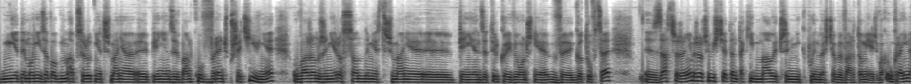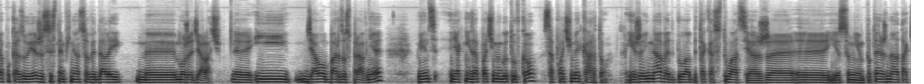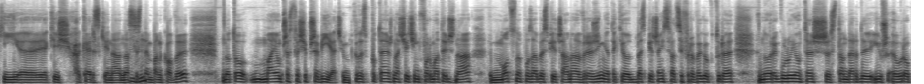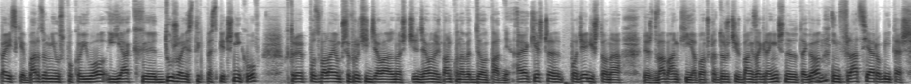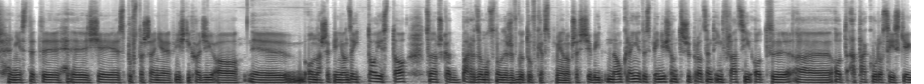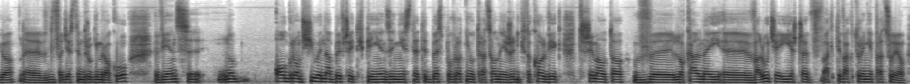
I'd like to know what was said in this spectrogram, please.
Nie demonizowałbym absolutnie trzymania e, pieniędzy w banku, wręcz przeciwnie. Uważam, że nierozsądnym jest trzymanie e, pieniędzy tylko i wyłącznie w gotówce. e, Z zastrzeżeniem, że oczywiście ten taki mały czynnik płynnościowy warto mieć. Ukraina pokazuje, że system finansowy dalej może działać e, i działał bardzo sprawnie, więc jak nie zapłacimy gotówką, zapłacimy kartą. Jeżeli nawet byłaby taka sytuacja, że e, są nie wiem, potężne ataki jakieś hakerskie na, na system bankowy, no to mają przez to się przebijać. To jest potężna sieć informatyczna, mocno pozabezpieczana w reżimie takiego bezpieczeństwa cyfrowego, które no, regulują też standardy już europejskie. Bardzo mnie uspokoiło, jak dużo jest tych bezpieczników, które pozwalają przywrócić działalność, działalność banku nawet gdy on padnie. A jak jeszcze podzielisz to na wiesz, dwa banki, albo na przykład dorzucisz bank zagraniczny do tego, inflacja robi też niestety e, sieje spustoszenie, jeśli chodzi o, e, o nasze pieniądze i to jest to, co na przykład bardzo mocno uderzy w gotówkę wspomniano przez ciebie. Na Ukrainie to jest 53% inflacji od, e, od ataku rosyjskiego w 2022 roku, więc no ogrom siły nabywczej tych pieniędzy niestety bezpowrotnie utracony, jeżeli ktokolwiek trzymał to w lokalnej e, walucie i jeszcze w aktywach, które nie pracują.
